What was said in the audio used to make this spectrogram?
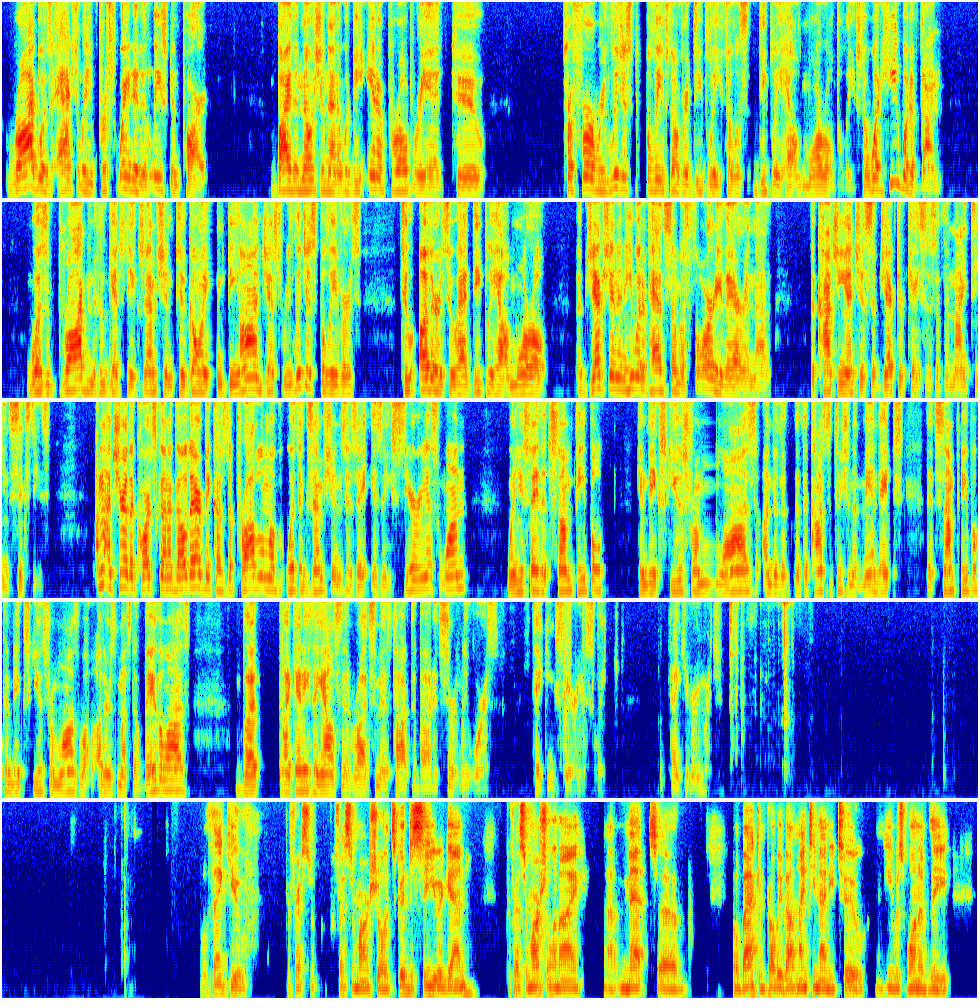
Rod was actually persuaded, at least in part, by the notion that it would be inappropriate to prefer religious beliefs over deeply deeply held moral beliefs. So what he would have done was broaden who gets the exemption to going beyond just religious believers to others who had deeply held moral objection, and he would have had some authority there in the, the conscientious objector cases of the 1960s. I'm not sure the court's going to go there because the problem of with exemptions is a is a serious one. When you say that some people can be excused from laws under the, the, the Constitution that mandates that some people can be excused from laws while others must obey the laws. But like anything else that Rod Smith talked about, it's certainly worth taking seriously. Thank you very much. Well, thank you, Professor, Professor Marshall. It's good to see you again. Professor Marshall and I uh, met uh, well, back in probably about 1992, and he was one of the,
